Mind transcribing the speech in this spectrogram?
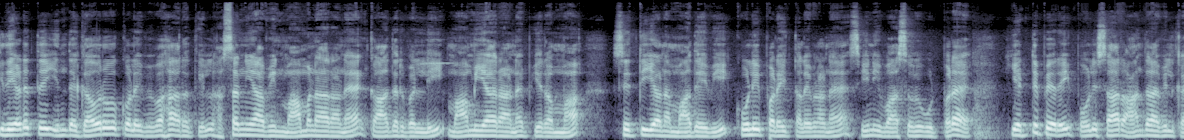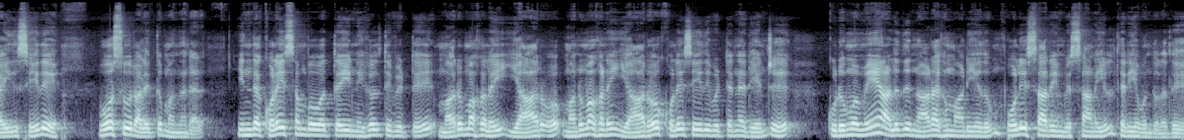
இதையடுத்து இந்த கௌரவ கொலை விவகாரத்தில் ஹசன்யாவின் மாமனாரான காதர்வள்ளி மாமியாரான பீரம்மா சித்தியான மாதேவி கூலிப்படை தலைவரான சீனிவாசலு உட்பட எட்டு பேரை போலீசார் ஆந்திராவில் கைது செய்து ஓசூர் அழைத்து வந்தனர். இந்த கொலை சம்பவத்தை நிகழ்த்திவிட்டு மருமகளை யாரோ மருமகனை யாரோ கொலை செய்துவிட்டனர் என்று குடும்பமே அழுது நாடகமாடியதும் போலீசாரின் விசாரணையில் தெரிய வந்துள்ளது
